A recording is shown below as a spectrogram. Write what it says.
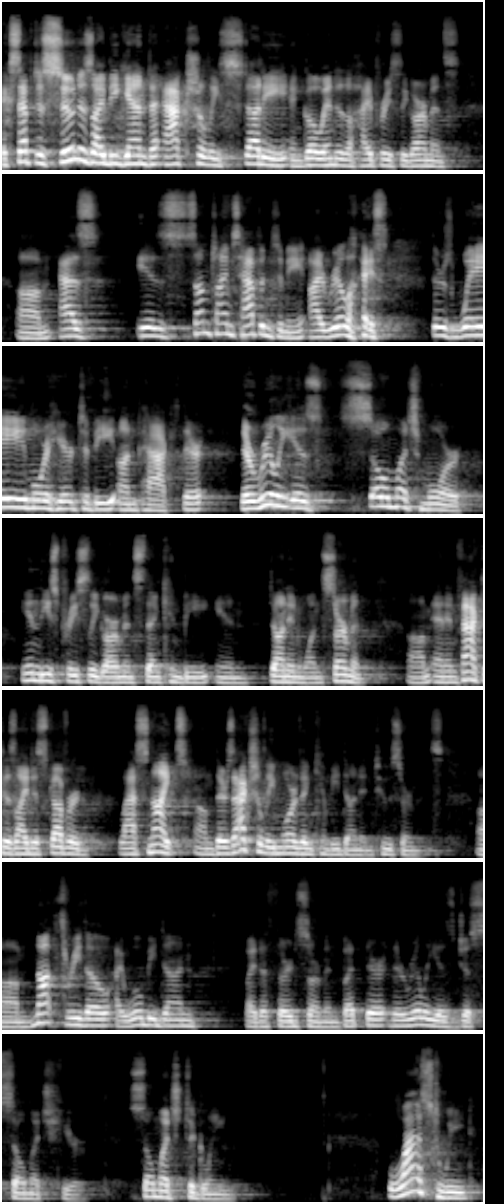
Except as soon as I began to actually study and go into the high priestly garments, um, as is sometimes happened to me, I realized there's way more here to be unpacked. There, there really is so much more in these priestly garments than can be in, done in one sermon. Um, and in fact, as I discovered last night, um, there's actually more than can be done in two sermons. Um, not three, though. I will be done by the third sermon, but there, there really is just so much here, so much to glean. Last week,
